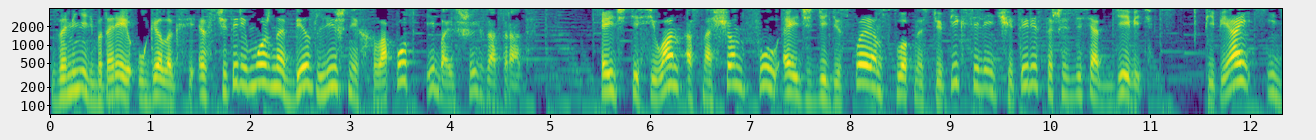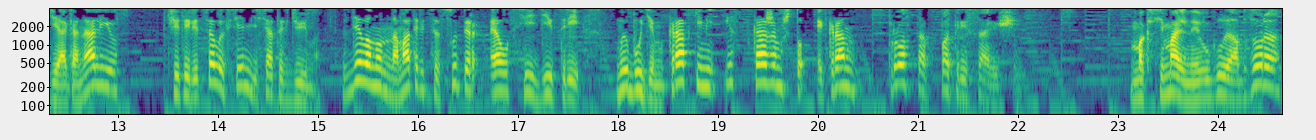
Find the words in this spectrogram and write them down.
заменить батарею у Galaxy S4 можно без лишних хлопот и больших затрат. HTC One оснащен Full HD дисплеем с плотностью пикселей 469 ppi и диагональю 4,7 дюйма. Сделан он на матрице Super LCD 3. Мы будем краткими и скажем, что экран просто потрясающий. Максимальные углы обзора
